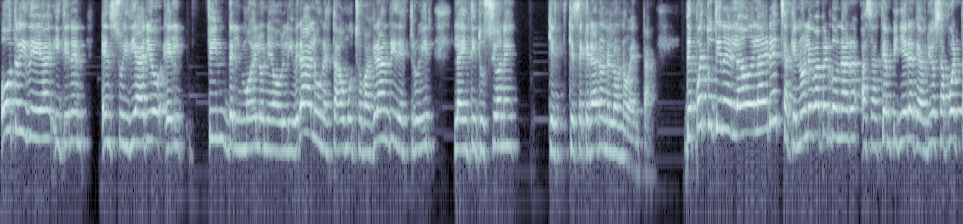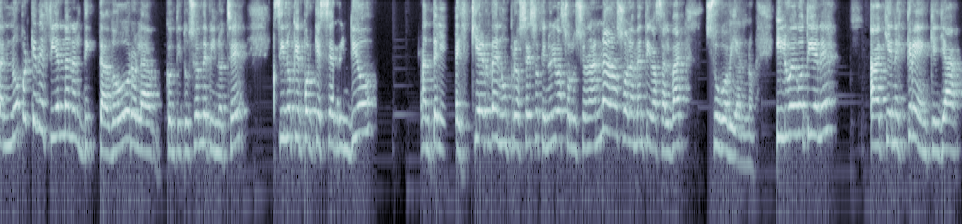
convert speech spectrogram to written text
otra idea y tienen en su ideario el fin del modelo neoliberal, un Estado mucho más grande y destruir las instituciones que, que se crearon en los 90. Después tú tienes el lado de la derecha, que no le va a perdonar a Sebastián Piñera que abrió esa puerta, no porque defiendan al dictador o la constitución de Pinochet, sino que porque se rindió ante la izquierda en un proceso que no iba a solucionar nada, solamente iba a salvar su gobierno. Y luego tienes a quienes creen que ya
